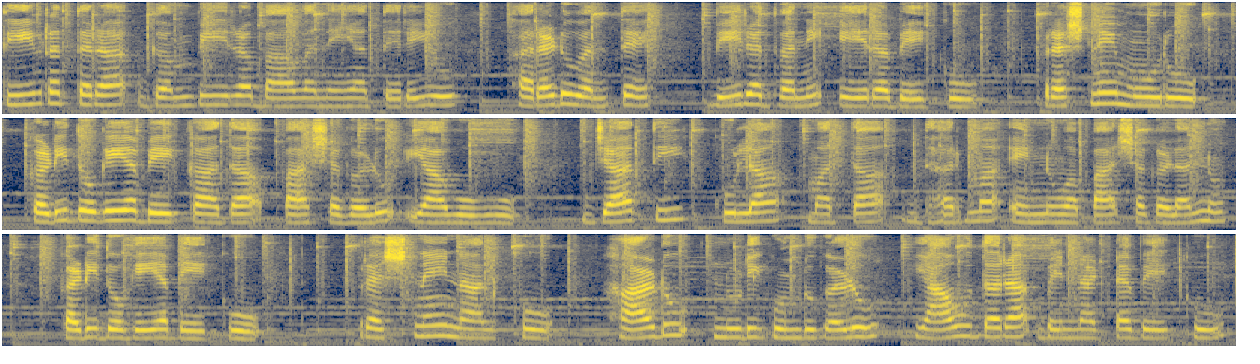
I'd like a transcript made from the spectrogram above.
ತೀವ್ರತರ, ಗಂಭೀರ ಭಾವನೆಯ ತೆರೆಯು ಹರಡುವಂತೆ ವೀರಧ್ವನಿ ಏರಬೇಕು. ಪ್ರಶ್ನೆ ಮೂರು, ಕಡಿದೊಗೆಯಬೇಕಾದ ಪಾಶಗಳು ಯಾವುವು? ಜಾತಿ, ಕುಲ, ಮತ, ಧರ್ಮ ಎನ್ನುವ ಪಾಶಗಳನ್ನು ಕಡಿದೊಗೆಯಬೇಕು. ಪ್ರಶ್ನೆ ನಾಲ್ಕು. ಹಾಡು ನುಡಿಗುಂಡುಗಳು ಯಾವುದರ ಬೆನ್ನಟ್ಟಬೇಕು?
